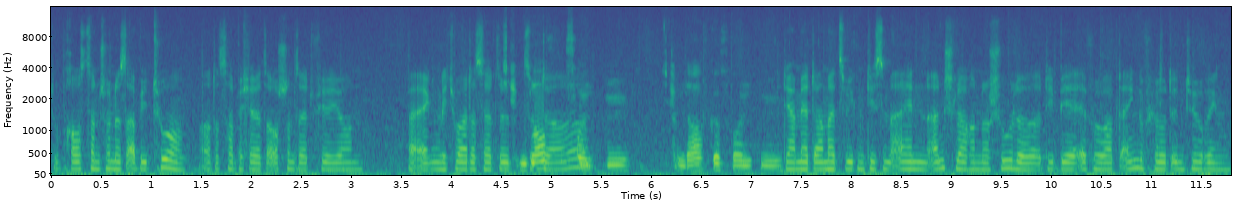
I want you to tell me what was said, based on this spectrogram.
du brauchst dann schon das Abitur. Aber das habe ich ja jetzt auch schon seit vier Jahren. Weil eigentlich war das ja ich zu da. Gefunden. Ich habe einen Dorf gefunden. Die haben ja damals wegen diesem einen Anschlag an der Schule die BLF überhaupt eingeführt in Thüringen.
